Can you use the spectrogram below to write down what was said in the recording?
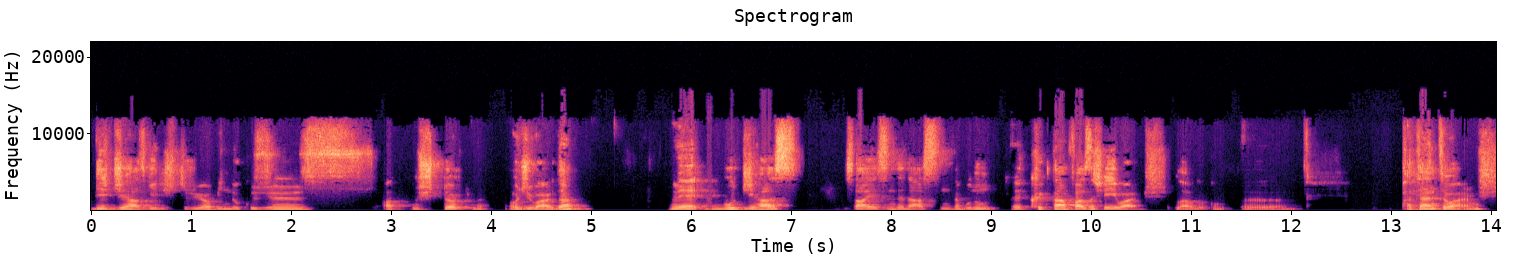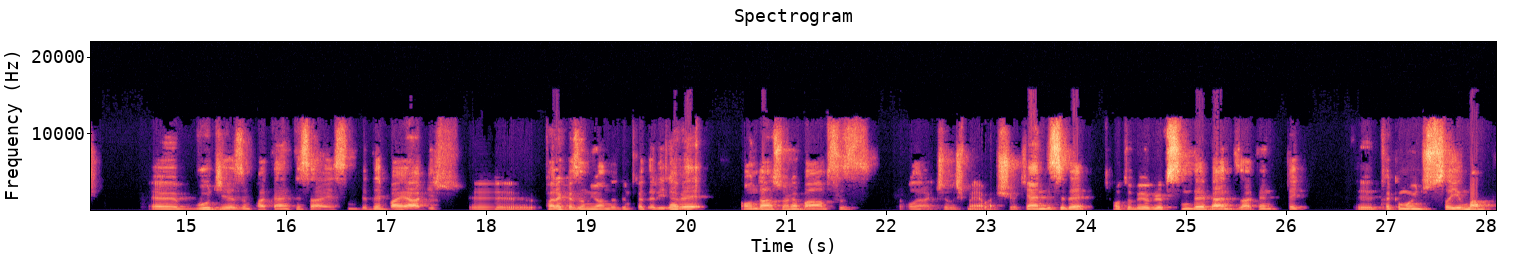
bir cihaz geliştiriyor. 1964 mü o civarda. Ve bu cihaz sayesinde de aslında bunun 40'tan fazla şeyi varmış Lovelock'un e, patenti varmış. E, bu cihazın patenti sayesinde de bayağı bir e, para kazanıyor anladığım kadarıyla ve ondan sonra bağımsız olarak çalışmaya başlıyor. Kendisi de otobiyografisinde ben zaten tek e, takım oyuncusu sayılmam,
